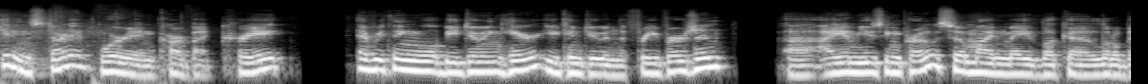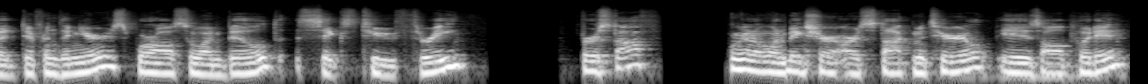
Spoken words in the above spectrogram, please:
Getting started, we're in Carbide Create. Everything we'll be doing here, you can do in the free version. Uh, I am using Pro, so mine may look a little bit different than yours. We're also on build 623. First off, we're going to want to make sure our stock material is all put in.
